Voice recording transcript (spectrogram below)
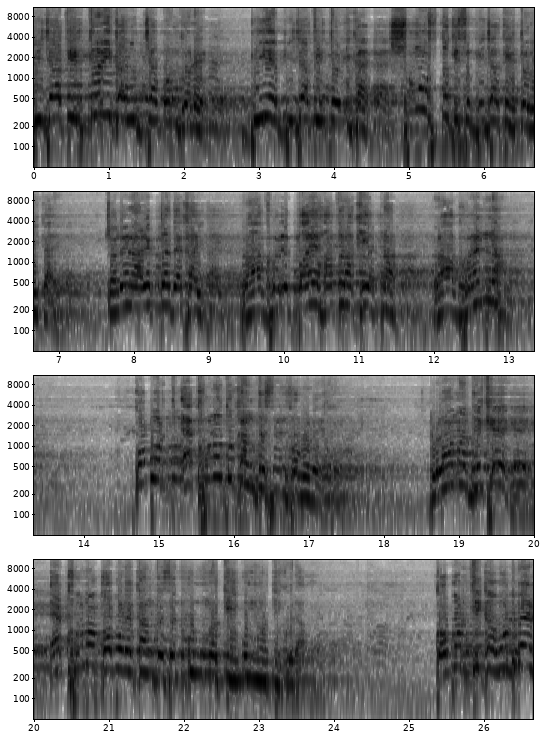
বিজাতির তরিকা উদযাপন করে, বিয়ে বিজাতির তরিকায়, সমস্ত কিছু বিজাতির তরিকায়। চলেন আরেকটা দেখাই। রাগ হইলে পায়ে হাত রাখি আপনার। রাগ হয়েন না। কবর এখনও তো কানতেছেন কবরে। ওলামা দেখে এখনও কবরে কানতেছেন উন্নতি উন্নতি করা কবর থেকে উঠবেন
